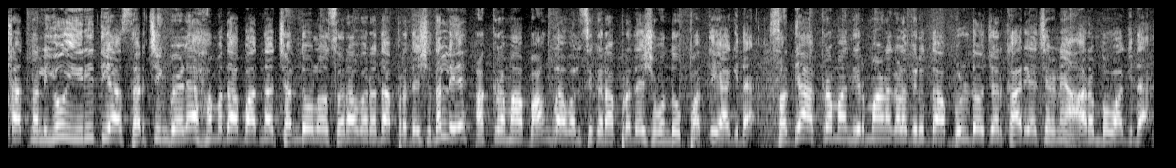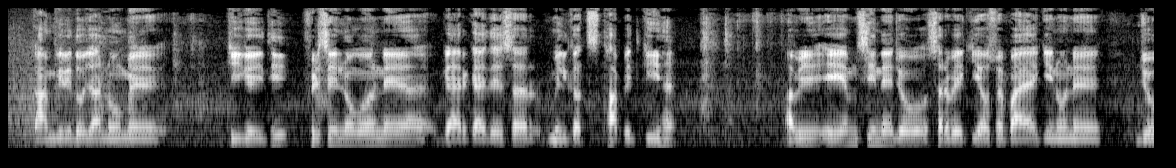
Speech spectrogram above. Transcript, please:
ಗುಜರಾತ್ನಲ್ಲಿಯೂ ಈ ರೀತಿಯ ಸರ್ಚಿಂಗ್ ವೇಳೆ ಅಹಮದಾಬಾದ್ನ ಚಂದೋಲೋ ಸರೋವರದ ಪ್ರದೇಶದಲ್ಲಿ ಅಕ್ರಮ ಬಾಂಗ್ಲಾ ವಲಸಿಗರ ಪ್ರದೇಶವೊಂದು ಪತ್ತೆಯಾಗಿದೆ ಸದ್ಯ ಅಕ್ರಮ ನಿರ್ಮಾಣಗಳ ವಿರುದ್ಧ ಬುಲ್ಡೋಜರ್ ಕಾರ್ಯಾಚರಣೆ ಆರಂಭವಾಗಿದೆ कामगिरी 2009 में की गई थी फिर से इन लोगों ने गैर कायदेसर मिलकत स्थापित की है अभी एएमसी ने जो सर्वे किया उसमें पाया है कि इन्होंने जो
